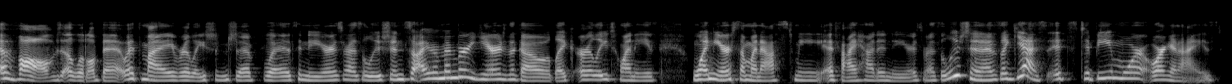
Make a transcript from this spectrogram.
evolved a little bit with my relationship with New Year's resolution. So I remember years ago, like early 20s, one year someone asked me if I had a New Year's resolution. And I was like, yes, it's to be more organized.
